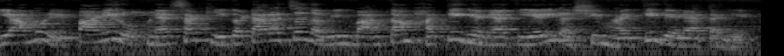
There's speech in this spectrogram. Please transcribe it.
यामुळे पाणी रोखण्यासाठी गटाराचं नवीन बांधकाम हाती घेण्यात येईल अशी माहिती देण्यात आली आहे.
